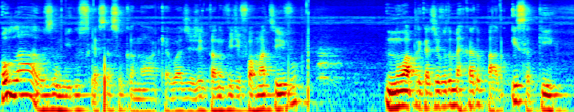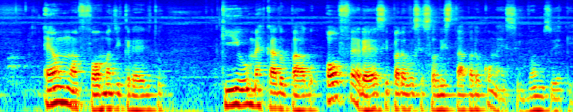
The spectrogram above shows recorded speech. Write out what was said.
Olá, os amigos que acessam o canal aqui agora a gente está no vídeo informativo no aplicativo do Mercado Pago. Isso aqui é uma forma de crédito que o Mercado Pago oferece para você solicitar para o comércio. Vamos ver aqui.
